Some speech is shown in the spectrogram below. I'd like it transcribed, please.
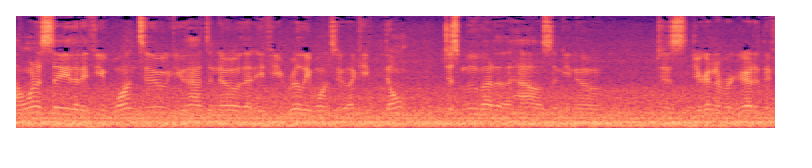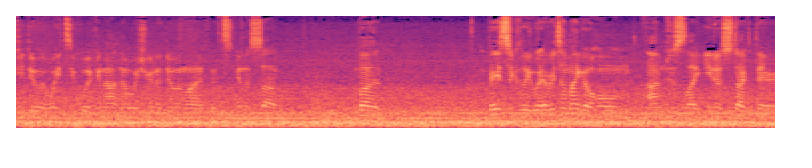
I want to say that if you want to, you have to know that if you really want to, like, if you don't just move out of the house and you know, just you're gonna regret it if you do it way too quick and not know what you're gonna do in life. It's gonna suck. But basically, every time I go home, I'm just like, you know, stuck there.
